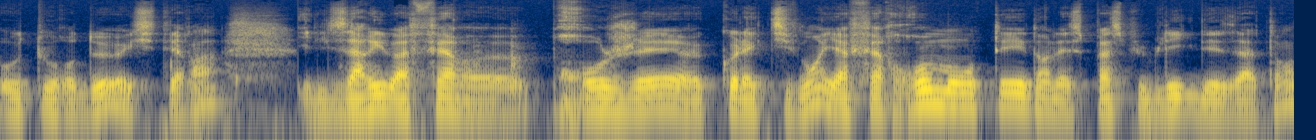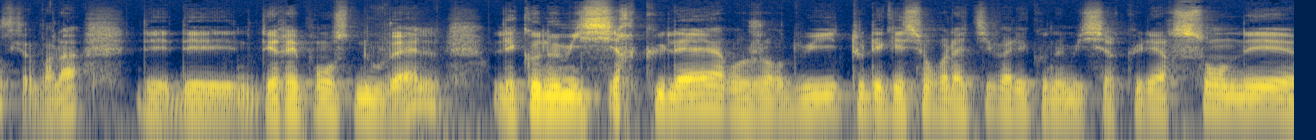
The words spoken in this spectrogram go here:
autour d'eux, etc. Ils arrivent à faire projet collectivement et à faire remonter dans l'espace public des attentes, voilà, des, des réponses nouvelles. L'économie circulaire aujourd'hui, toutes les questions relatives à l'économie circulaire sont nées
